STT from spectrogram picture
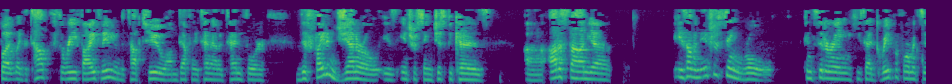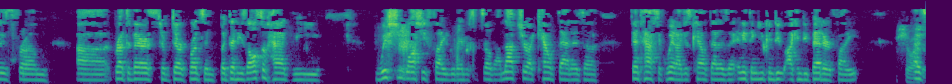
but like the top three fights, maybe even the top two, I'm definitely 10 out of 10 for. the fight in general is interesting just because uh, Adesanya is on an interesting role considering he's had great performances from uh, Brad Tavares to Derek Brunson, but then he's also had the wishy-washy fight with Anderson Silva. I'm not sure I count that as a fantastic win. I just count that as a anything you can do, I can do better fight. Sure. As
